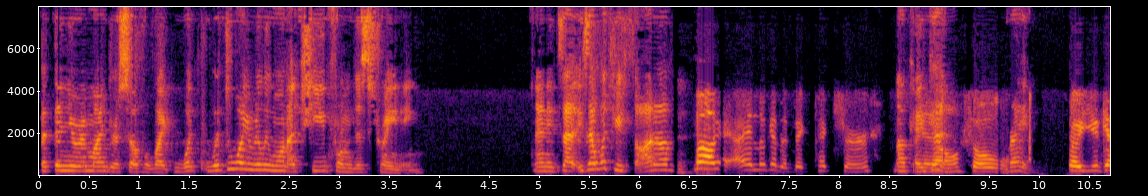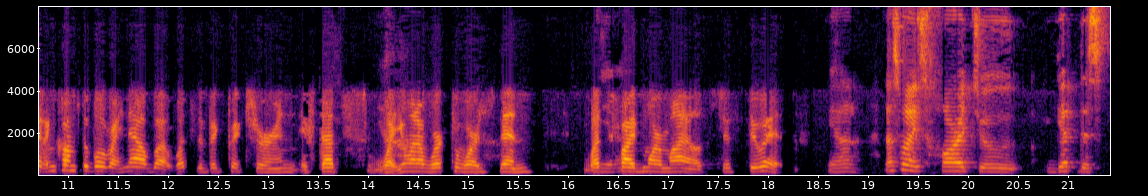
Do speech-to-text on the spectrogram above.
but then you remind yourself of like, what what do I really want to achieve from this training? And is that is that what you thought of? Well, I I look at the big picture. Okay, you good. know, so Right. so you're getting comfortable right now, but what's the big picture? And if that's what you want to work towards, then what's Yeah. five more miles? Just do it. Yeah, that's why it's hard to get this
